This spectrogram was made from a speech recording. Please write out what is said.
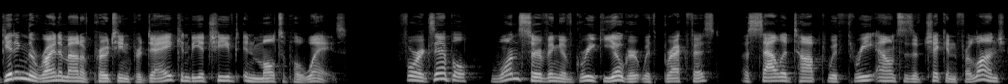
Getting the right amount of protein per day can be achieved in multiple ways. For example, one serving of Greek yogurt with breakfast, a salad topped with 3 ounces of chicken for lunch,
